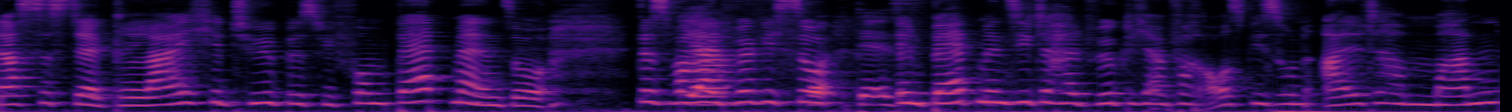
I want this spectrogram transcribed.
dass es der gleiche Typ ist wie vom Batman. So. Das war Ja, halt wirklich so. In Batman sieht er halt wirklich einfach aus wie so ein alter Mann.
